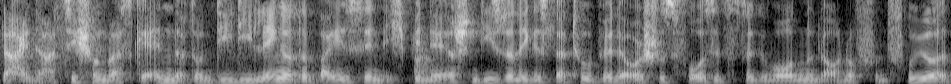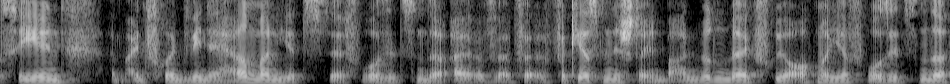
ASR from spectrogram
Nein, da hat sich schon was geändert. Und die, die länger dabei sind, ich bin ja erst in dieser Legislaturperiode Ausschussvorsitzender geworden und auch noch von früher erzählen, mein Freund Wiener Herrmann, jetzt äh, Vorsitzender, äh, Verkehrsminister in Baden-Württemberg, früher auch mal hier Vorsitzender,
